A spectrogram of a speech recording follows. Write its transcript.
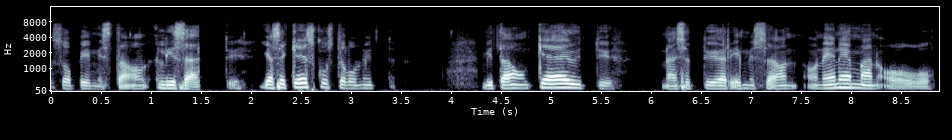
sopimista on lisätty. Ja se keskustelu nyt, mitä on käyty näissä työryhmissä, on, on enemmän ollut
